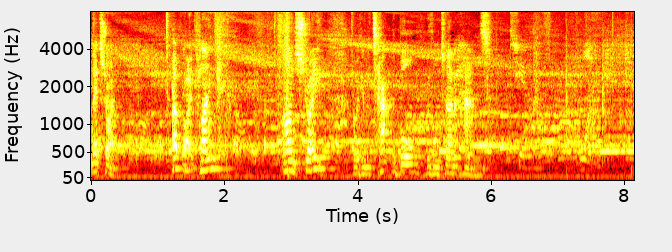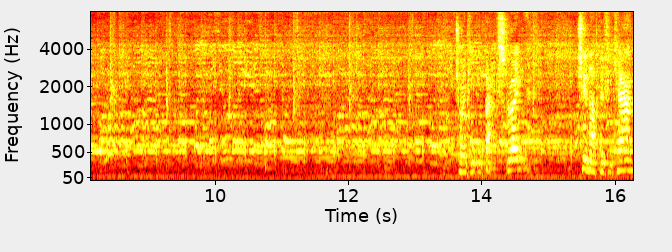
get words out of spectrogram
Next right. Upright plank, arms straight. We're going to tap the ball with alternate hands. Try and keep your back straight, chin up if you can.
